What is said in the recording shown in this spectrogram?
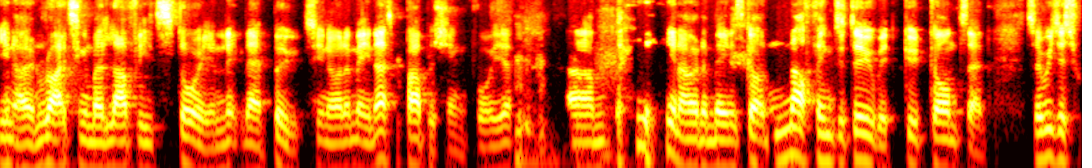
you know, and writing them a lovely story and lick their boots. You know what I mean? That's publishing for you. Um, you know what I mean? It's got nothing to do with good content. So we just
